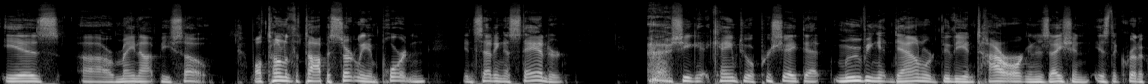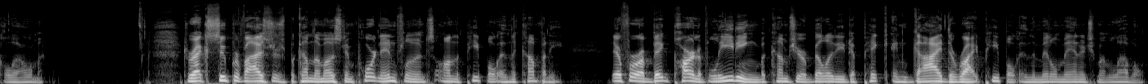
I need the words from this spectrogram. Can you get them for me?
is uh, or may not be so. While tone at the top is certainly important in setting a standard, she came to appreciate that moving it downward through the entire organization is the critical element. Direct supervisors become the most important influence on the people in the company. Therefore, a big part of leading becomes your ability to pick and guide the right people in the middle management level.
